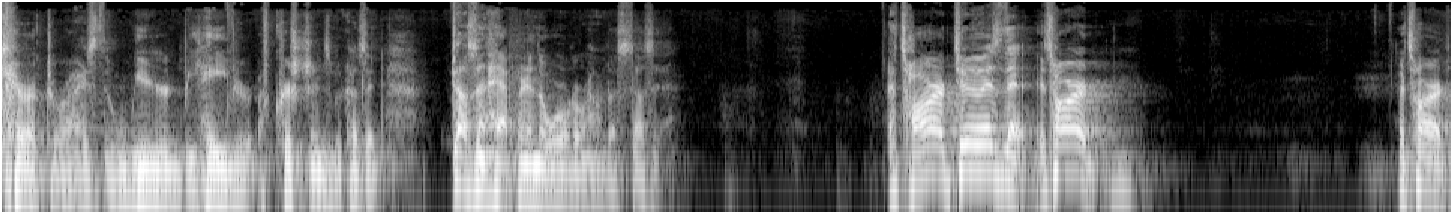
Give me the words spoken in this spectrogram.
characterize the weird behavior of Christians because it doesn't happen in the world around us, does it? It's hard too, isn't it? It's hard. It's hard.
